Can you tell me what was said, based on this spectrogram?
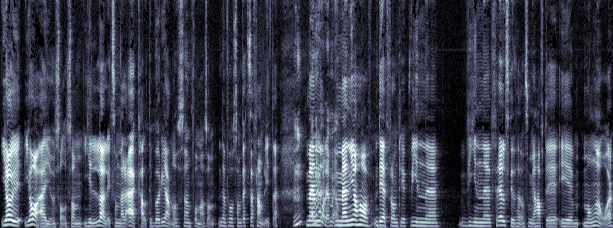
Jag, är jag är ju en sån som gillar liksom när det är kallt i början och sen får man som, den får som växa fram lite. Mm, Men, jag med om. men jag har det från typ vin, vinförälskelsen som jag haft i, i många år.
